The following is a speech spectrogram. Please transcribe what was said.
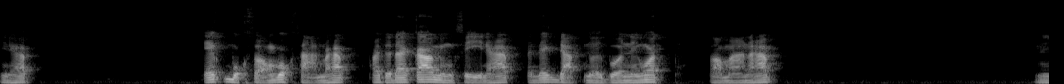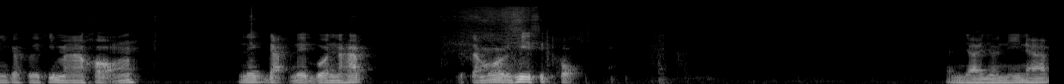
นี่นะครับ x บวกสองบวกสามนะครับ ก็จะได้เก้าหนึ่งสี่นะครับ เป็นเลขดับหน่วยบนในงวดต่อมานะครับ นี่ก็คือที่มาของเลขดับหน่วยบนนะครับ จำงวดวันที่สิบหกกันยายนนี้นะครับ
